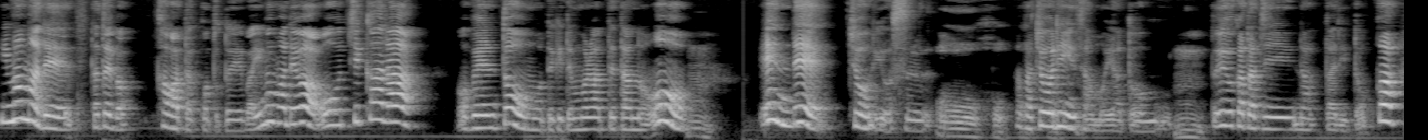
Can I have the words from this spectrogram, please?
今まで、例えば変わったことといえば、今まではお家からお弁当を持ってきてもらってたのうを、ん。園で調理をする。なんか調理員さんも雇ううん。という形になったりとか、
